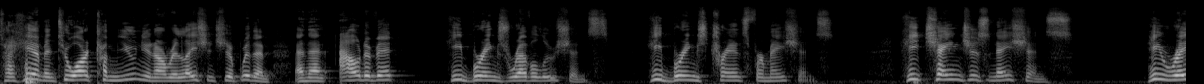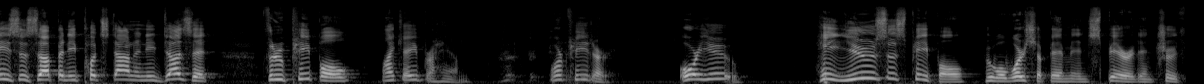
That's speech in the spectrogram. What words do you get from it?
to Him and to our communion, our relationship with Him. And then out of it, He brings revolutions. He brings transformations. He changes nations. He raises up and he puts down, and he does it through people like Abraham or Peter or you. He uses people who will worship him in spirit and truth.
